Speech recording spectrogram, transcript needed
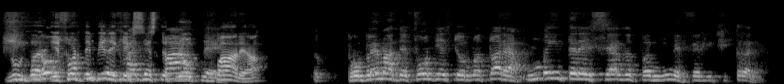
Nu, și vă rog e foarte bine că există departe. preocuparea Problema de fond este următoarea. Nu mă interesează pe mine felicitări.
